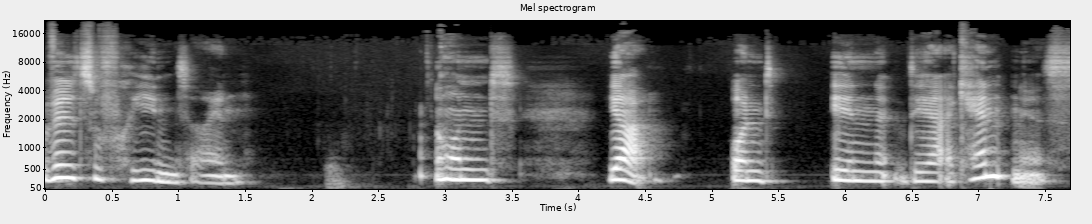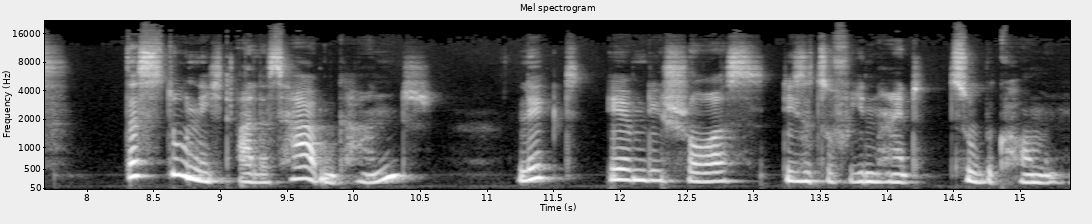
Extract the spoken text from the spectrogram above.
will zufrieden sein. Und ja, und in der Erkenntnis, dass du nicht alles haben kannst, liegt eben die Chance, diese Zufriedenheit zu bekommen.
